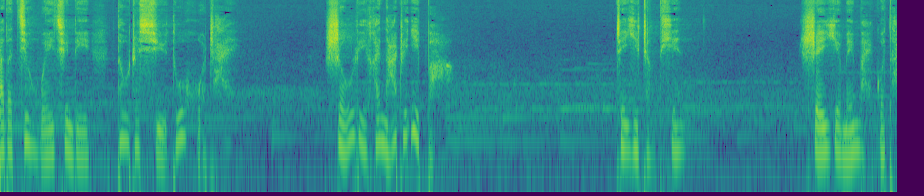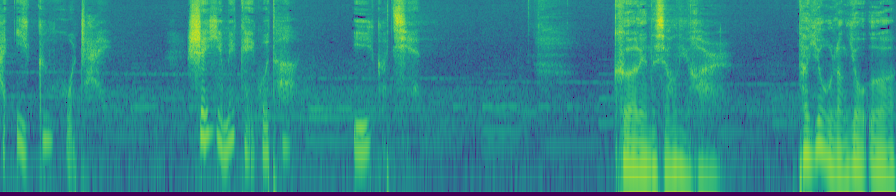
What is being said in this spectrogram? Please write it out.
他的旧围裙里兜着许多火柴，手里还拿着一把。这一整天，谁也没买过他一根火柴，谁也没给过他一个钱。可怜的小女孩，她又冷又饿，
